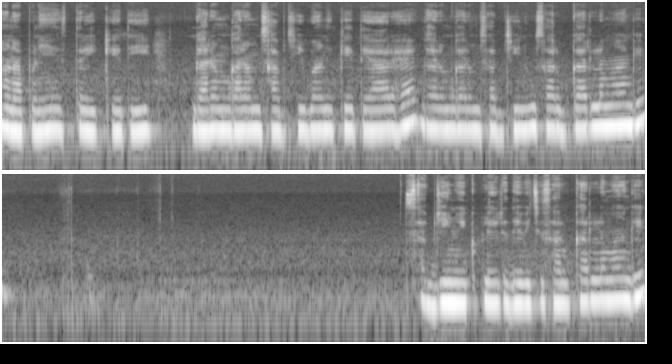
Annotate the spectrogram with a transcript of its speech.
ਹੁਣ ਆਪਣੀ ਇਸ ਤਰੀਕੇ ਦੀ ਗਰਮ ਗਰਮ ਸਬਜ਼ੀ ਬਣ ਕੇ ਤਿਆਰ ਹੈ। ਗਰਮ ਗਰਮ ਸਬਜ਼ੀ ਨੂੰ ਸਰਵ ਕਰ ਲਵਾਂਗੇ। ਸਬਜ਼ੀ ਨੂੰ ਇੱਕ ਪਲੇਟ ਦੇ ਵਿੱਚ ਸਰਵ ਕਰ ਲਵਾਂਗੇ।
